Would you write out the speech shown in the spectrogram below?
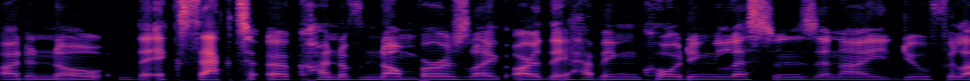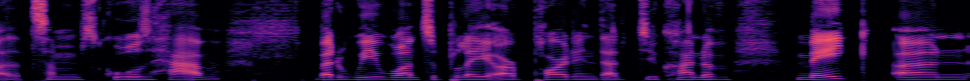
I don't know the exact uh, kind of numbers, like are they having coding lessons? And I do feel that some schools have, but we want to play our part in that to kind of make an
